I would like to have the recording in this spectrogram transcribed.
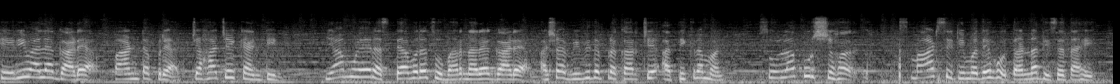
फेरीवाल्या गाड्या पानटपऱ्या चहाचे कॅन्टीन यामुळे रस्त्यावरच उभारणाऱ्या गाड्या अशा विविध प्रकारचे अतिक्रमण सोलापूर शहर स्मार्ट सिटीमध्ये होताना दिसत आहे.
